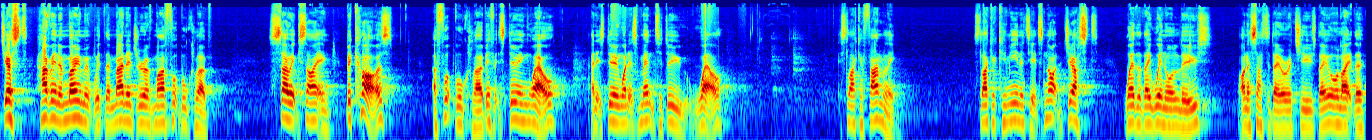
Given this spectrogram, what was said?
Just having a moment with the manager of my football club. So exciting. Because a football club, if it's doing well and it's doing what it's meant to do well, it's like a family. It's like a community. It's not just whether they win or lose on a Saturday or a Tuesday, or like the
